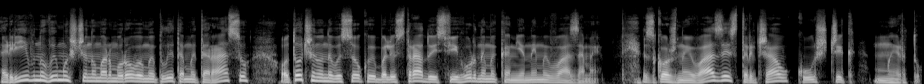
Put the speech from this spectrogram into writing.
рівно вимощену мармуровими плитами терасу, оточену невисокою балюстрадою з фігурними кам'яними вазами. З кожної вази стричав кущик мирту.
